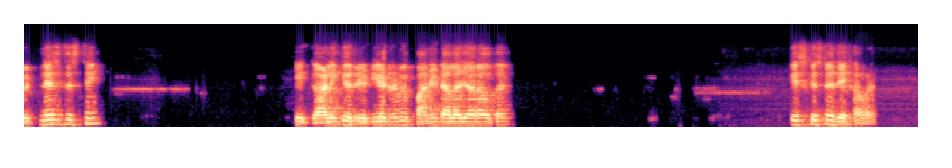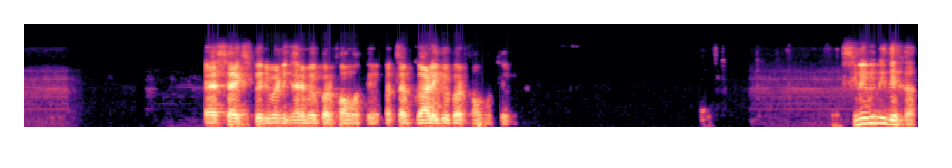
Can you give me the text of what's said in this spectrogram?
विटनेस दिस थिंग कि गाड़ी के रेडिएटर में पानी डाला जा रहा होता है। किस, किसने देखा हुआ है? ऐसा एक्सपेरिमेंट घर में परफॉर्म होते हैं मतलब गाड़ी पे परफॉर्म होते हैं। किसी ने भी नहीं देखा?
